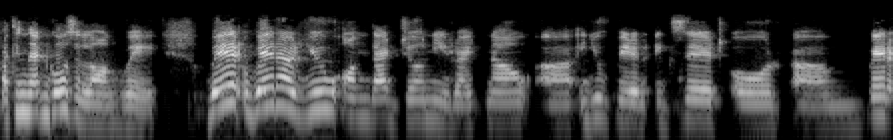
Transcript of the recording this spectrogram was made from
I think that goes a long way. Where where are you on that journey right now? Uh, you've made an exit, or um, where?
